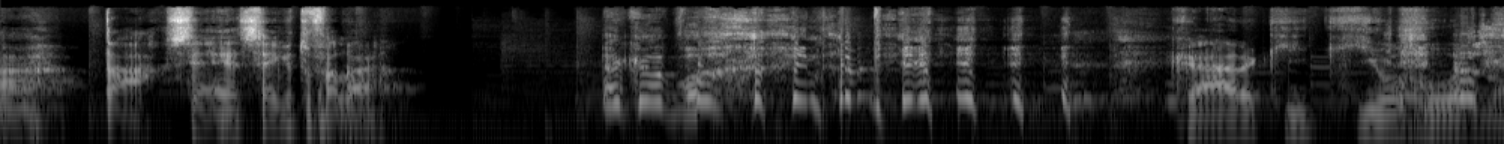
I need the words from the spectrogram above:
Ah, Tá, é, segue tu falando. tá. Acabou, ainda bem. Cara, que, que horror, né?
